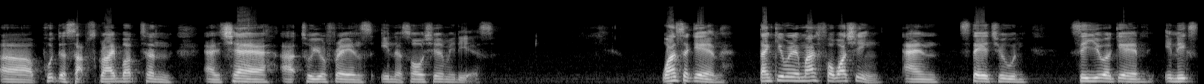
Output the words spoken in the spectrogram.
uh, put the subscribe button and share uh, to your friends in the social medias. Once again thank you very much for watching and stay tuned see you again in next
